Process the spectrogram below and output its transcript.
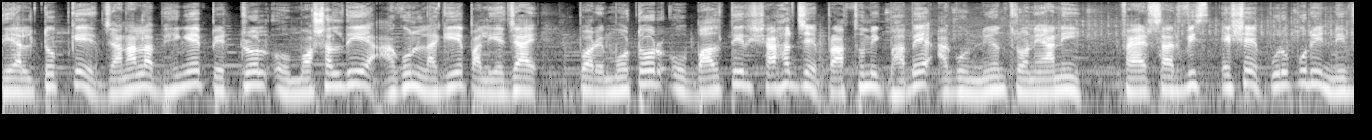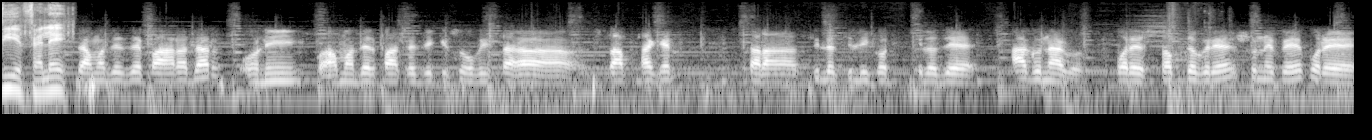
দেয়াল টোপকে জানালা ভেঙে পেট্রোল ও মশাল দিয়ে আগুন লাগিয়ে পালিয়ে যায়। পরে মোটর ও বালতির সাহায্যে প্রাথমিকভাবে আগুন নিয়ন্ত্রণে আনি। ফায়ার সার্ভিস এসে পুরোপুরি নিভিয়ে ফেলে। আমাদের যে পাহারাদার, উনি আমাদের পাশে যে কিছু স্টাফ থাকেন, তারা চিল্লাচিল্লি করছিল যে আগুন আগুন। পরে শব্দ করে শুনে পেয়ে পরে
